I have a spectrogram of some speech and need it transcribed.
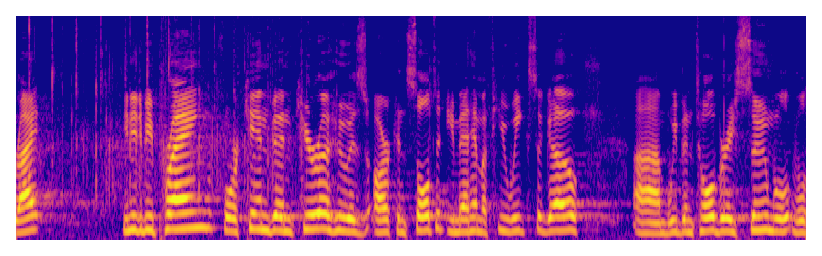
right? You need to be praying for Ken Vencura, who is our consultant. You met him a few weeks ago. Um, we've been told very soon we'll, we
